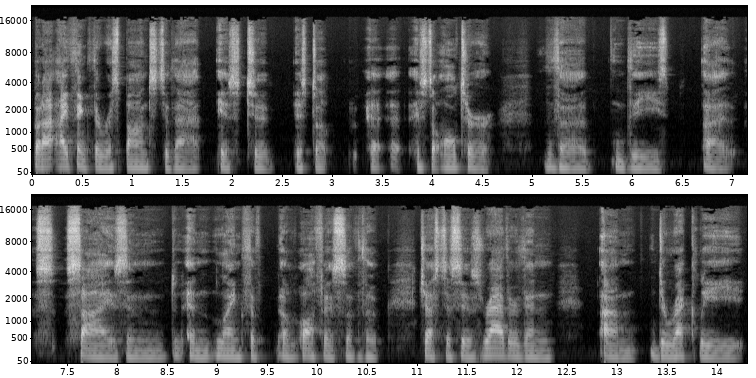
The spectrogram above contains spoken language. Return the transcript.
But I, I think the response to that is to is to uh, uh is to alter the the uh, size and and length of, of, office of the justices rather than um, directly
